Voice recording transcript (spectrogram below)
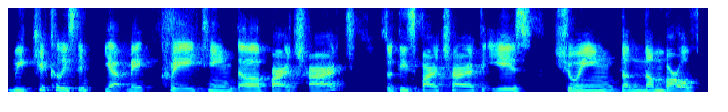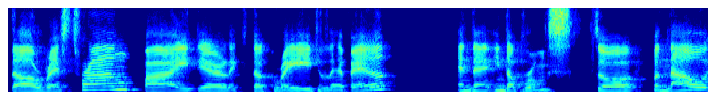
we quickly yeah make creating the bar chart. So this bar chart is showing the number of the restaurant by their like the grade level and then in the Bronx. So but now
